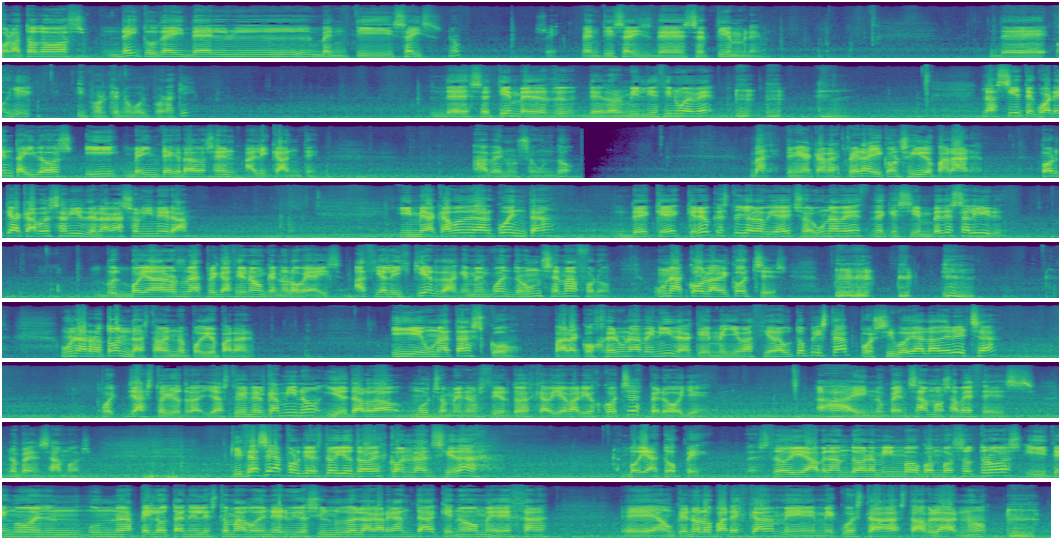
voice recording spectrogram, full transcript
Hola a todos, Day to Day del 26, ¿no? Sí, 26 de septiembre. De... Oye, ¿y por qué no voy por aquí? De septiembre de de 2019, las 7.42 y 20 grados en Alicante. A ver, un segundo. Vale, tenía carga espera y he conseguido parar. Porque acabo de salir de la gasolinera y me acabo de dar cuenta de que, creo que esto ya lo había hecho alguna vez, de que si en vez de salir, voy a daros una explicación aunque no lo veáis, hacia la izquierda, que me encuentro en un semáforo, una cola de coches, una rotonda, esta vez no he podido parar, y un atasco para coger una avenida que me lleva hacia la autopista, pues si voy a la derecha, pues ya estoy otra, ya estoy en el camino y he tardado mucho menos. Cierto es que había varios coches, pero oye, ay, no pensamos a veces, no pensamos. Quizás sea porque estoy otra vez con la ansiedad. Voy a tope. Estoy hablando ahora mismo con vosotros y tengo en- una pelota en el estómago de nervios y un nudo en la garganta que no me deja, eh, aunque no lo parezca, me, cuesta hasta hablar, ¿no?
